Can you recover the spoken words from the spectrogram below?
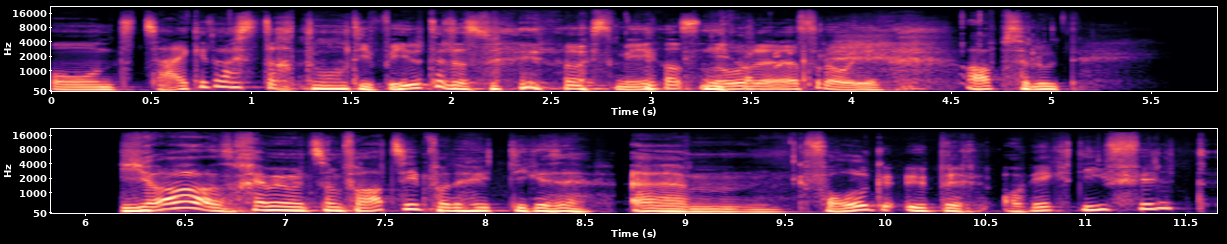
Und zeigt uns doch mal die Bilder, das würde uns mehr als nur äh, freuen. Absolut. Ja, dann kommen wir zum Fazit von der heutigen ähm, Folge über Objektivfilter.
